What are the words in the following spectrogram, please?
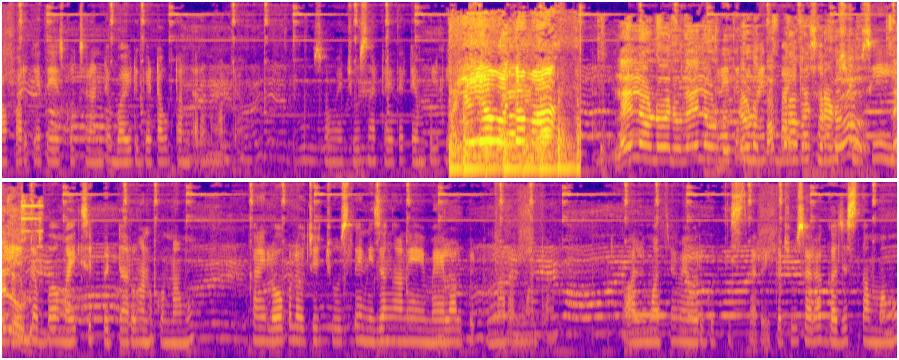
ఆఫర్కి అయితే వేసుకొచ్చారంటే బయట గెట్ అవుట్ అంటారనమాట సో మీరు చూసినట్టయితే టెంపుల్కి లైన్లో ఉండు నువ్వు లైన్లో ఉండు. అయితే ఇప్పుడు మేమైతే బంపర్ బయట ఆఫర్ ఇస్తున్నాడు sounds చూసి లైన్లో ఉండు. ఏంటబ్బా మైక్ సెట్ పెట్టారు అనుకున్నాము. కానీ లోపల వచ్చి చూస్తే నిజంగానే మేళాలు పెట్టున్నారనమాట వాళ్ళు మాత్రం ఎవరు గుర్తిస్తారు? ఇక్కడ చూసారా? గజస్తంభము.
